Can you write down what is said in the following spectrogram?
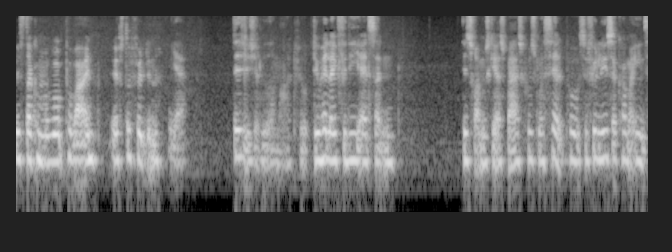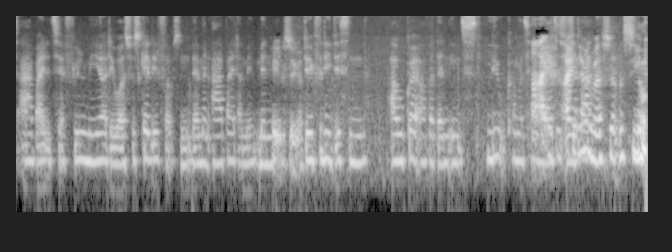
hvis der kommer vump på vejen efterfølgende. ja. Det synes jeg lyder meget klogt. Det er jo heller ikke fordi, at sådan, det tror jeg måske også bare, jeg skal huske mig selv på. Selvfølgelig så kommer ens arbejde til at fylde mere, og det er jo også forskelligt for, sådan, hvad man arbejder med. Men Helt sikkert. det er jo ikke fordi, det sådan afgør, hvordan ens liv kommer til at Nej, være. synes ej, jeg det bare- vil være synd at sige. No.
